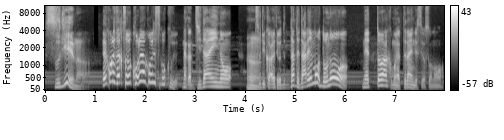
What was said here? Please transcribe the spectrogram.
すげえな。でこれだこれはこれですごくなんか時代のうん移り変わりというか、だって誰もどのネットワークもやってないんですよその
